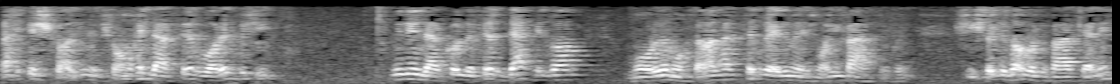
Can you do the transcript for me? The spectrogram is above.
وقتی اشکال اینه شما خیلی در فقه وارد بشین می‌دونید در کل فقه ده هزار مورد محتمل هست. طبق علم اجمالی فحص می‌کنید شش تا کتاب رو که فحص کردین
